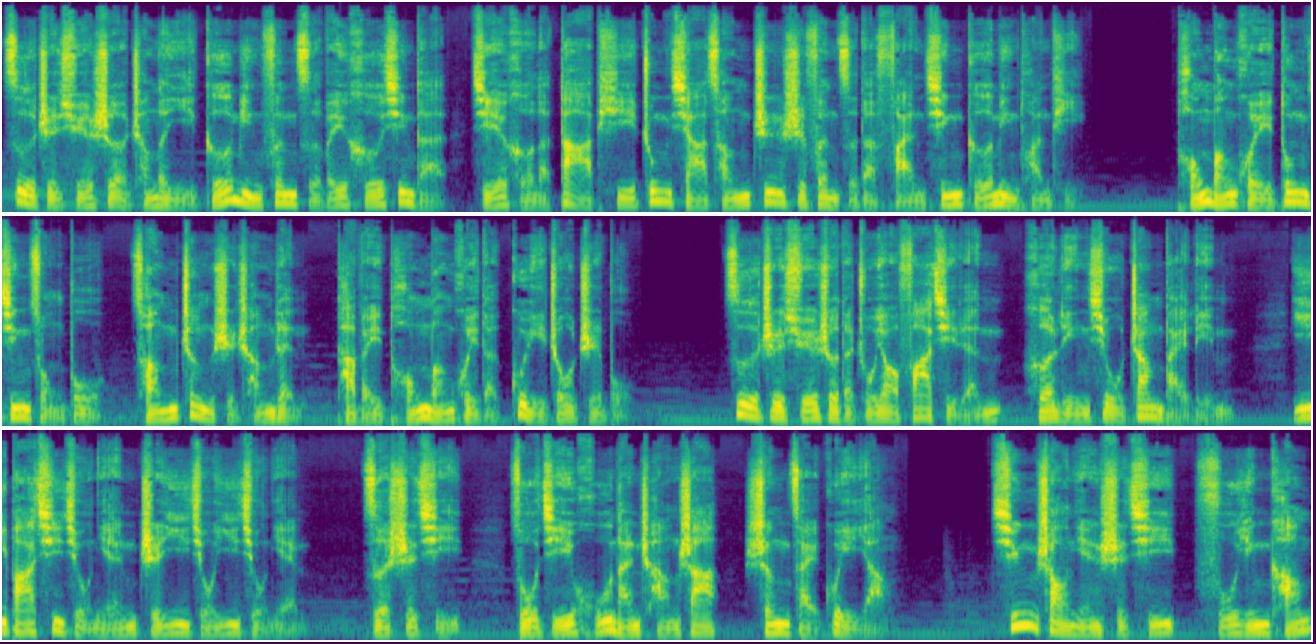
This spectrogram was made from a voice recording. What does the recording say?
自治学社成了以革命分子为核心的，结合了大批中下层知识分子的反清革命团体。同盟会东京总部曾正式承认它为同盟会的贵州支部。自治学社的主要发起人和领袖张百林 （1879 年至1919年），字时奇，祖籍湖南长沙，生在贵阳。青少年时期服英康、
